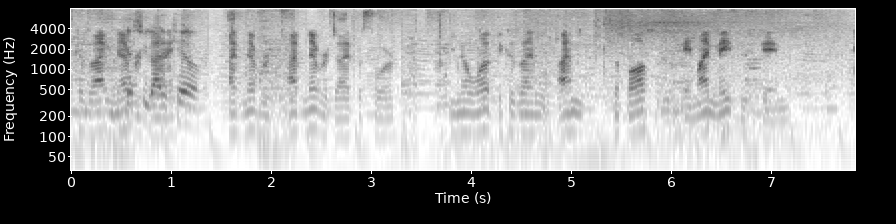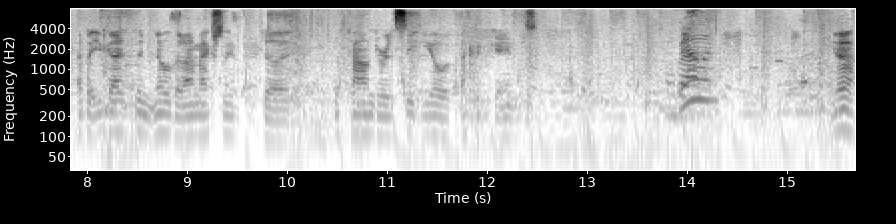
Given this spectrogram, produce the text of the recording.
Because I've never Guess you gotta died. kill. I've never, I've never died before. You know what? Because I'm, I'm the boss of this game. I made this game. I bet you guys didn't know that I'm actually the, the founder and CEO of Epic Games. Really? Yeah.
